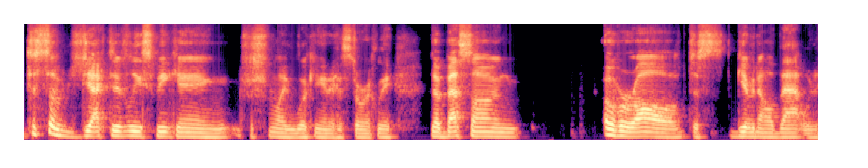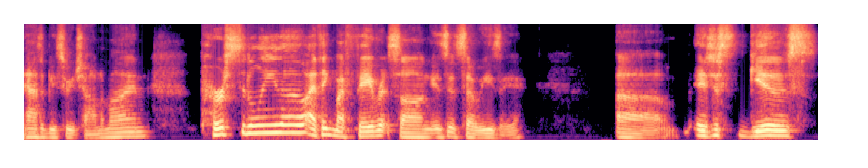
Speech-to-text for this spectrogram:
just subjectively speaking, just from like looking at it historically, the best song overall, just given all that, would have to be "Sweet Child of Mine." Personally, though, I think my favorite song is "It's So Easy." Um, it just gives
